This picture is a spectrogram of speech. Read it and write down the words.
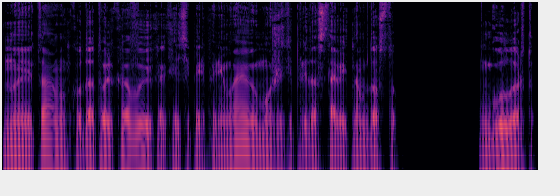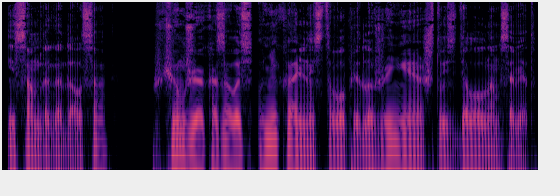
но и там, куда только вы, как я теперь понимаю, можете предоставить нам доступ. Гуллард и сам догадался, в чем же оказалась уникальность того предложения, что сделал нам совет.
